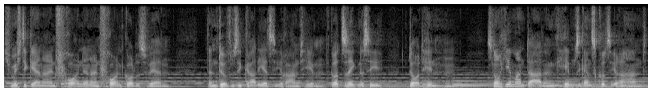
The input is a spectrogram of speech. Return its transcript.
Ich möchte gerne ein Freundin, ein Freund Gottes werden. Dann dürfen Sie gerade jetzt Ihre Hand heben. Gott segne Sie dort hinten. Ist noch jemand da? Dann heben Sie ganz kurz Ihre Hand.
